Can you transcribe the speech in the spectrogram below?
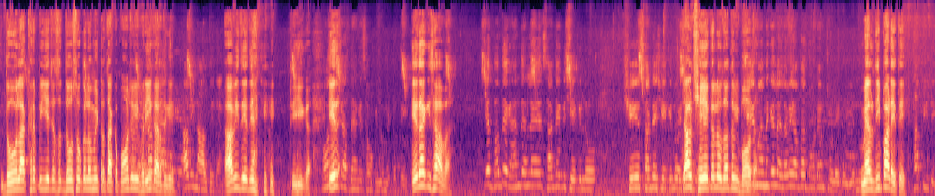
2 ਲੱਖ ਰੁਪਏ ਚ 200 ਕਿਲੋਮੀਟਰ ਤੱਕ ਪਹੁੰਚ ਵੀ ਫ੍ਰੀ ਕਰ ਦਗੇ। ਆ ਵੀ ਨਾਲ ਦੇ ਦਾਂਗੇ ਆ ਵੀ ਦੇ ਦਿਆਂਗੇ ਠੀਕ ਆ। ਇਹ ਵੀ ਕਰ ਦਾਂਗੇ 100 ਕਿਲੋਮੀਟਰ ਤੇ। ਇਹਦਾ ਕੀ ਹਿਸਾਬ ਆ? ਇਹ ਦੁੱਧ ਦੇ ਕਹਿੰਦੇ ਹਲੇ 6.5 ਕਿਲੋ 6 6.5 ਕਿਲੋ ਚੱਲ 6 ਕਿਲੋ ਦੁੱਧ ਵੀ ਬਹੁਤ ਆ। ਮੰਨ ਕੇ ਲੈ ਲਵੇ ਆਪਦਾ ਦੋ ਟਾਈਮ ਚੋਲੇ ਕੋਈ ਇਹਨੂੰ। ਮਿਲਦੀ ਪਹਾੜੇ ਤੇ। ਥਾਪੀ ਤੇ।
